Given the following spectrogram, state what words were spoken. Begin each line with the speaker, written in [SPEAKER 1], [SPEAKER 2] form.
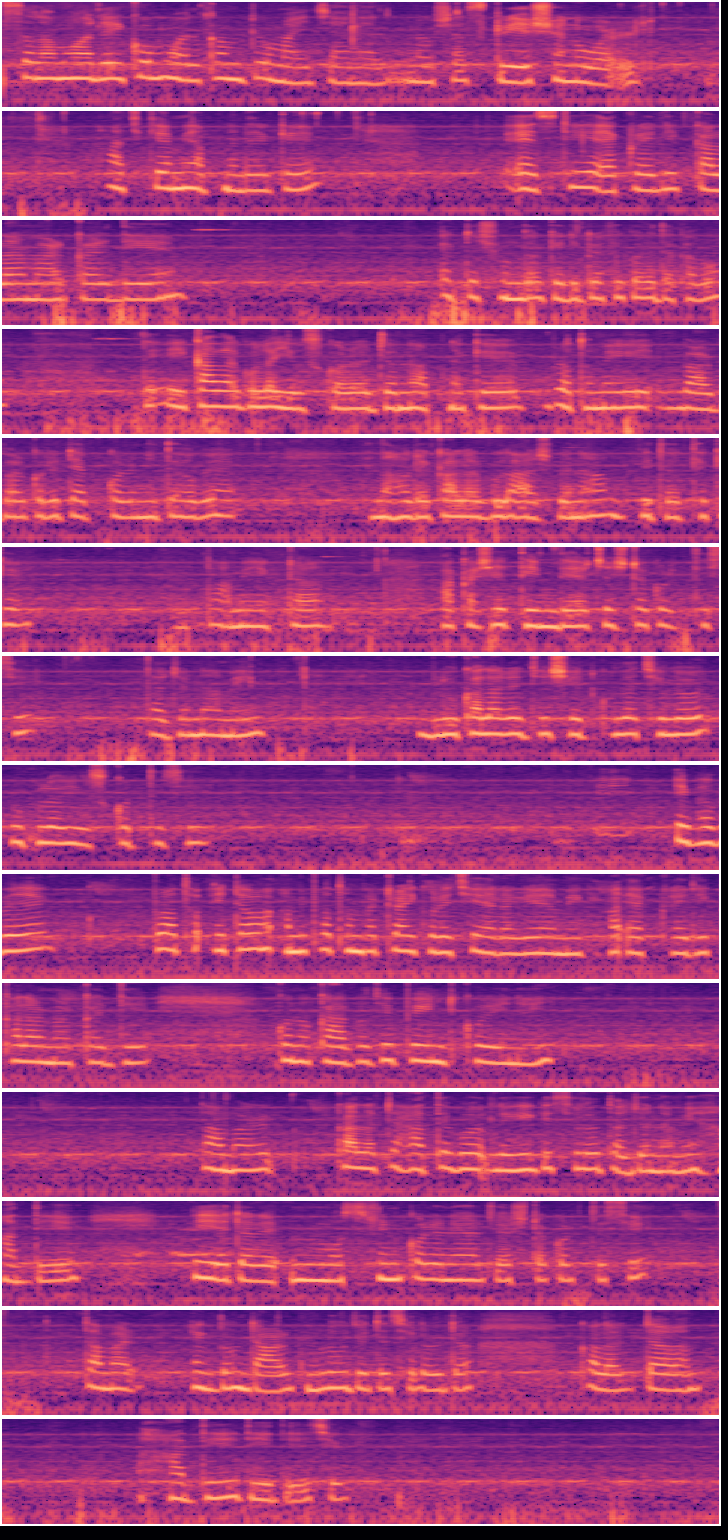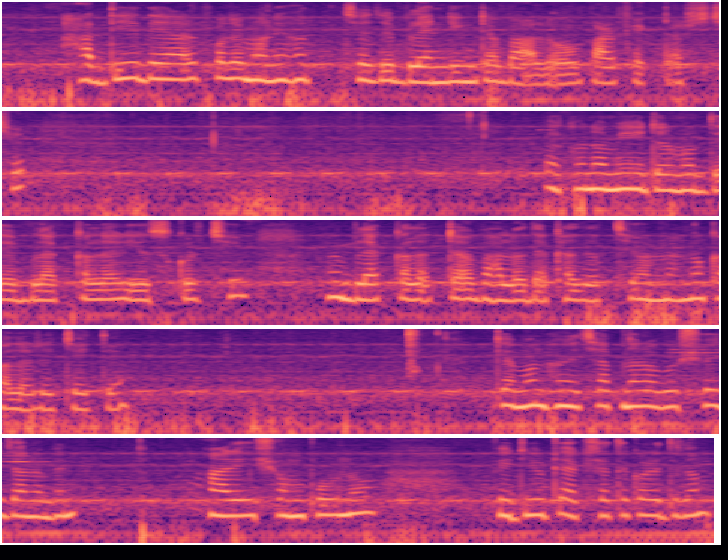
[SPEAKER 1] আসসালামু আলাইকুম welcome to my channel Naushas creation world আজকে আমি আপনাদেরকে এসটি অ্যাক্রেলিক কালার মার্কার দিয়ে একটা সুন্দর ক্যালিগ্রাফি করে দেখাবো। তো এই কালারগুলো ইউজ করার জন্য আপনাকে প্রথমেই বারবার করে ট্যাপ করে নিতে হবে না হলে কালারগুলো আসবে না ভিতর থেকে। তো আমি একটা আকাশের থিম দেওয়ার চেষ্টা করতেছি। তার জন্য আমি ব্লু কালারের যে শেডগুলো ছিল, ওগুলো ইউজ করতেছি। এভাবে প্রথম এটাও আমি প্রথমবার ট্রাই করেছি। এর আগে আমি অ্যাক্রাইলিক কালার মার্কার দিয়ে কোনো কাগজে পেইন্ট করি নাই। তো আমার কালারটা হাতে লেগে গেছিল, তার জন্য আমি হাত দিয়ে এটারে মসৃণ করে নেওয়ার চেষ্টা করতেছি। তো আমার একদম ডার্ক ব্লু যেটা ছিল ওইটা কালারটা হাত দিয়ে দিয়ে দিয়েছি। হাত দিয়ে দেওয়ার ফলে মনে হচ্ছে যে ব্লেন্ডিংটা ভালো পারফেক্ট আসছে। এখন আমি এটার মধ্যে ব্ল্যাক কালার ইউজ করছি। ব্ল্যাক কালারটা ভালো দেখা যাচ্ছে অন্যান্য কালারের চাইতে। কেমন হয়েছে আপনারা অবশ্যই জানাবেন। আর এই সম্পূর্ণ ভিডিওটা একসাথে করে দিলাম।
